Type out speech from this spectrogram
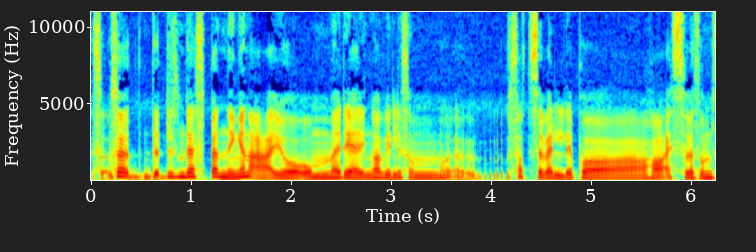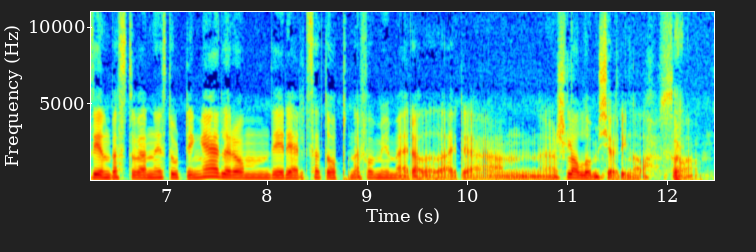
så, så det, liksom det, spenningen er jo om regjeringa vil liksom uh, satse veldig på å ha SV som sin bestevenn i Stortinget, eller om de reelt sett åpner for mye mer av det der um, slalåmkjøringa, da. Så. Ja.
